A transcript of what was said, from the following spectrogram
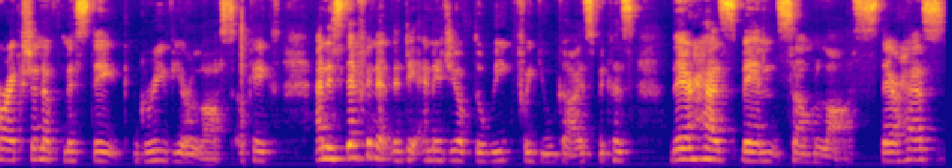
correction of mistake grieve your loss okay? And it's definitely the energy of the week for you guys because there has been some loss. There has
